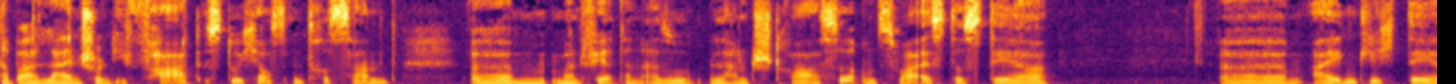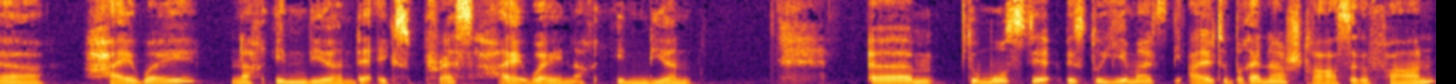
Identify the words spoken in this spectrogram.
Aber allein schon die Fahrt ist durchaus interessant. Ähm, man fährt dann also Landstraße und zwar ist das der ähm, eigentlich der Highway nach Indien, der Express Highway nach Indien. Ähm, du musst dir, bist du jemals die alte Brennerstraße gefahren?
